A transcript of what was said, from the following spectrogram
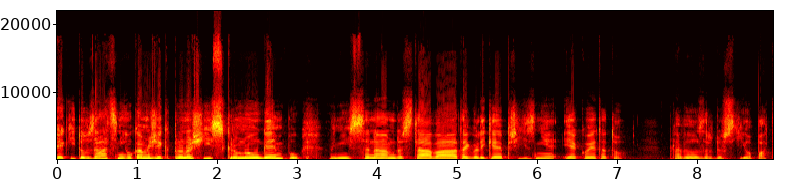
Jaký to vzácný okamžik pro naší skromnou gempu, v ní se nám dostává tak veliké přízně, jako je tato, pravil s radostí opat.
